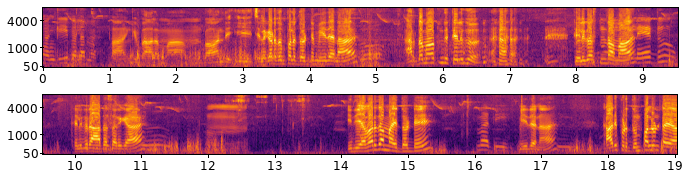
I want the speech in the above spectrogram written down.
పంగి బలమ్మ. బాగుంది. ఈ చిలకడ దుంపల దొడ్డి మీదేనా? అర్థమవుతుంది తెలుగు. తెలుగు వస్తుందమ్మా లేదు. తెలుగు రాదా సరిగా. ఇది ఎవరిదమ్మా ఈ దొడ్డి? మాది. మీదేనా? కాదు ఇప్పుడు దుంపలు ఉంటాయా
